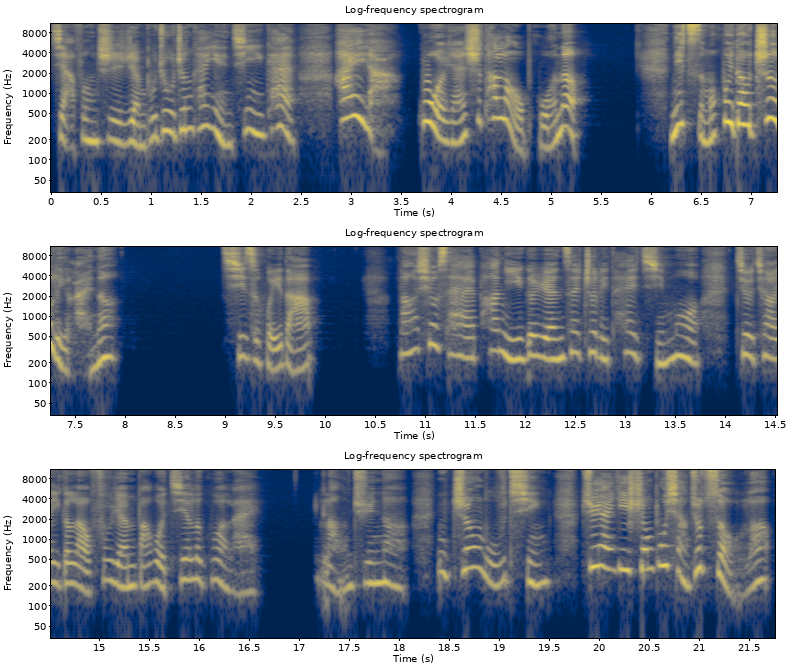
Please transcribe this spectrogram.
贾凤志忍不住睁开眼睛一看，哎呀，果然是他老婆呢！你怎么会到这里来呢？妻子回答：“郎秀才怕你一个人在这里太寂寞，就叫一个老妇人把我接了过来。郎君呐，你真无情，居然一声不响就走了。”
